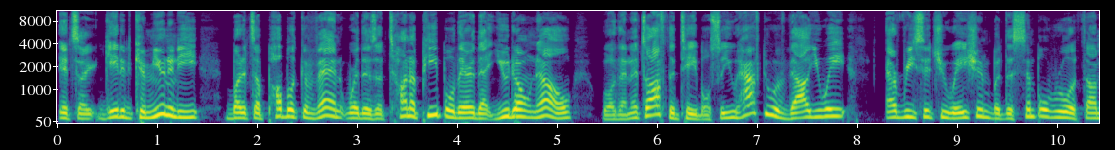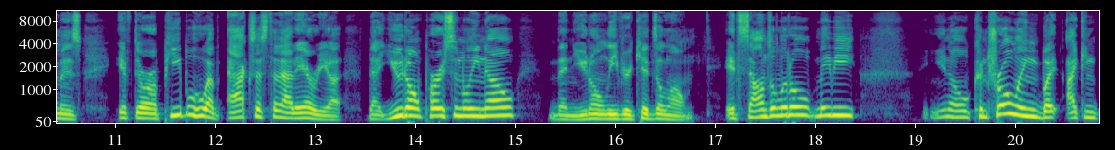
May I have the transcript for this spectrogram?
it's a gated community, but it's a public event where there's a ton of people there that you don't know, well, then it's off the table. So you have to evaluate every situation. But the simple rule of thumb is if there are people who have access to that area that you don't personally know, then you don't leave your kids alone. It sounds a little maybe, you know, controlling, but I can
